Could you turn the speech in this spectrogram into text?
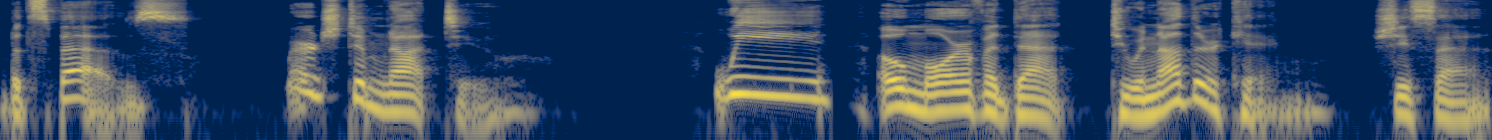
But Spes urged him not to. We owe more of a debt to another king, she said.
